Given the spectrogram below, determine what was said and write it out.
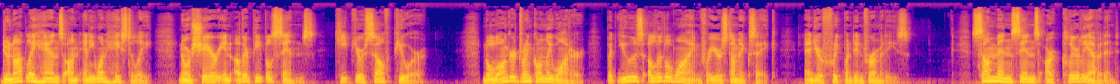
Do not lay hands on anyone hastily, nor share in other people's sins. Keep yourself pure. No longer drink only water, but use a little wine for your stomach's sake, and your frequent infirmities. Some men's sins are clearly evident,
